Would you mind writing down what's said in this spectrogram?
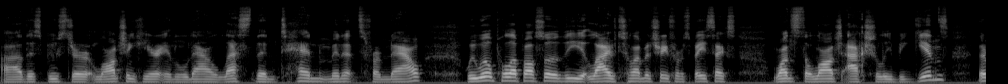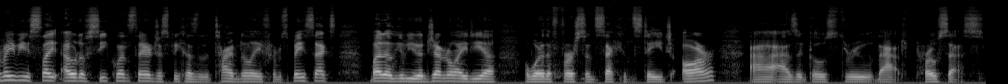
uh, this booster launching here in now less than 10 minutes from now. We will pull up also the live telemetry from SpaceX once the launch actually begins. There may be a slight out of sequence there just because of the time delay from SpaceX, but it'll give you a general idea of where the first and second stage are uh, as it goes through that process.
